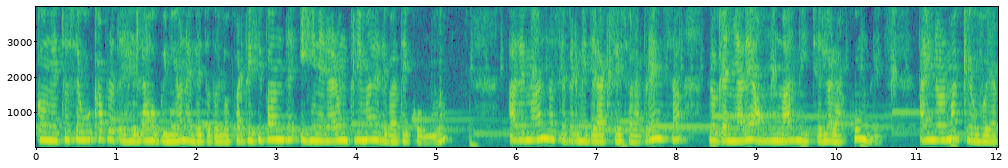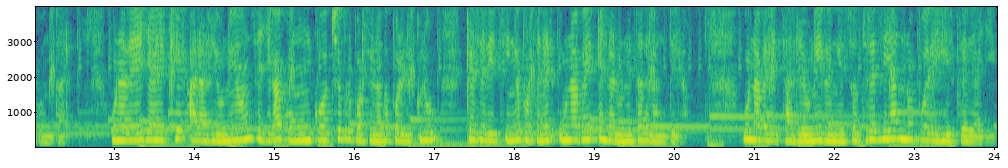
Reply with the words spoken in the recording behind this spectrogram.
Con esto se busca proteger las opiniones de todos los participantes y generar un clima de debate cómodo. Además, no se permite el acceso a la prensa, lo que añade aún más misterio a las cumbres, hay normas que os voy a contar. Una de ellas es que a la reunión se llega con un coche proporcionado por el club que se distingue por tener una B en la luneta delantera. Una vez estás reunido en esos tres días no puedes irte de allí.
